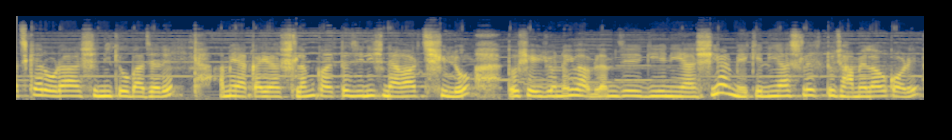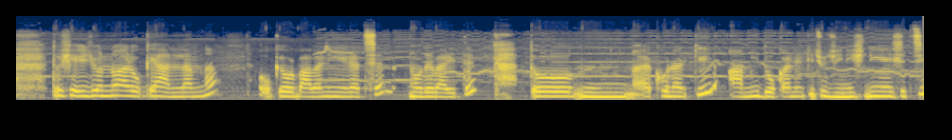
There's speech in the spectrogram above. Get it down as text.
আজকে আর ওরা আসেনি কেউ বাজারে। আমি একাই আসলাম। কয়েকটা জিনিস নেওয়ার ছিল, তো সেই জন্যই ভাবলাম যে গিয়ে নিয়ে আসি। আর মেয়েকে নিয়ে আসলে একটু ঝামেলাও করে, তো সেই জন্য আর ওকে আনলাম না। ওকে ওর বাবা নিয়ে গেছে ওদের বাড়িতে। তো এখন আর কি আমি দোকানে কিছু জিনিস নিয়ে এসেছি।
